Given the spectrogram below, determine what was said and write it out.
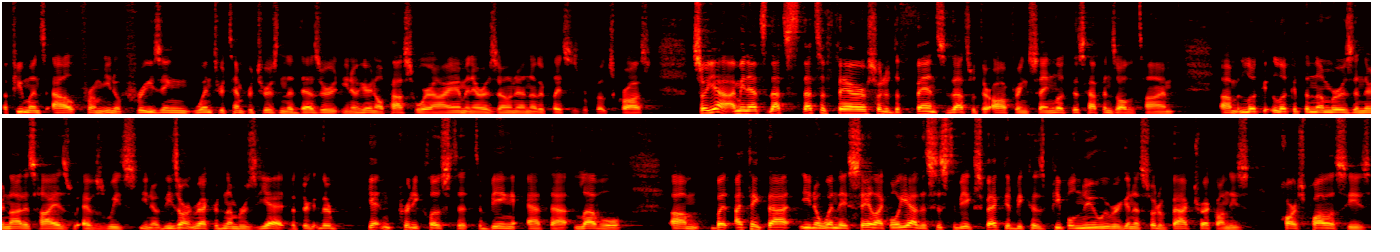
a few months out from you know freezing winter temperatures in the desert. You know, here in El Paso, where I am, in Arizona, and other places where folks cross. So yeah, I mean that's that's that's a fair sort of defense if that's what they're offering, saying, look, this happens all the time. Um, look look at the numbers, and they're not as high as as we you know these aren't record numbers yet, but they're they're getting pretty close to, to being at that level. Um, but I think that, you know, when they say like, well, yeah, this is to be expected because people knew we were going to sort of backtrack on these harsh policies,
